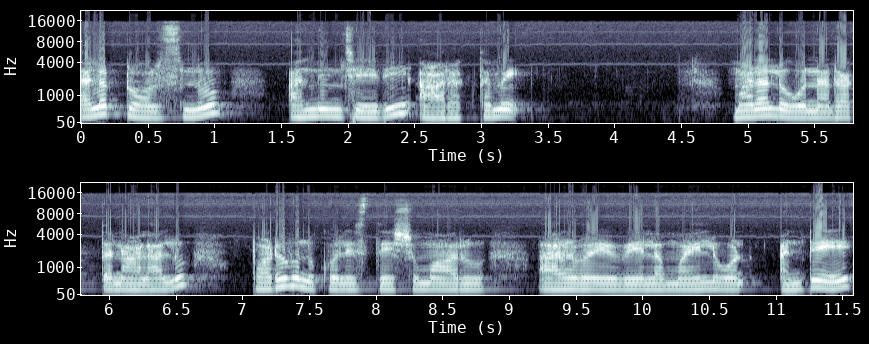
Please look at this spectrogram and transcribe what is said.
ఎలక్ట్రాల్స్ను అందించేది ఆ రక్తమే. మనలో ఉన్న రక్తనాళాలు పొడవును కొలిస్తే సుమారు అరవై వేల మైళ్ళు అంటే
